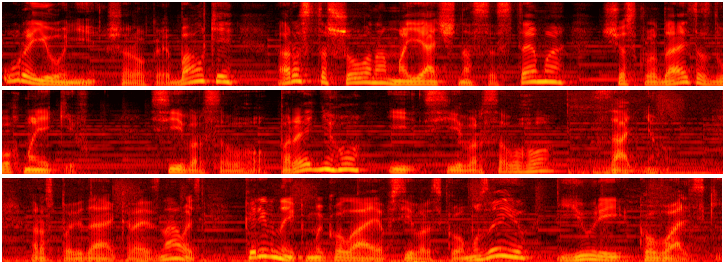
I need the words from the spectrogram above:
У районі Широкої балки розташована маячна система, що складається з двох маяків сіверсового переднього і сіверсового заднього розповідає краєзнавець, керівник Миколаїв Сіверського музею Юрій Ковальський.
